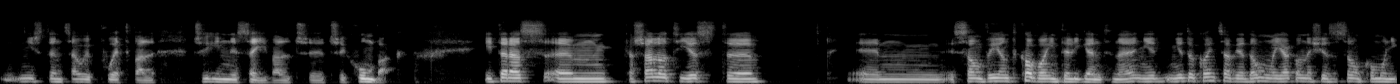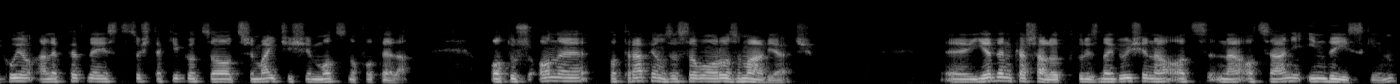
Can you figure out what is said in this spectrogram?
niż ten cały płetwal, czy inny sejwal, czy, czy humbak. I teraz um, kaszalot jest są wyjątkowo inteligentne. Nie, nie do końca wiadomo, jak one się ze sobą komunikują, ale pewne jest coś takiego, co trzymajcie się mocno fotela. Otóż one potrafią ze sobą rozmawiać. E, jeden kaszalot, który znajduje się na, oce na Oceanie Indyjskim,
